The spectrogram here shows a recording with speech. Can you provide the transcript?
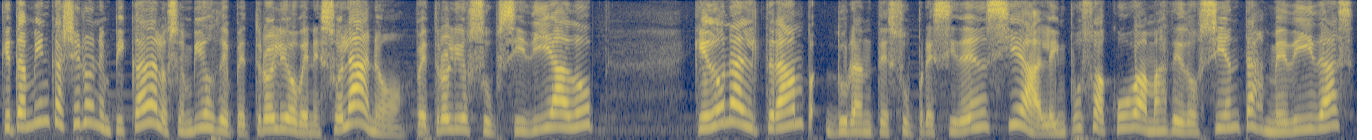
que también cayeron en picada los envíos de petróleo venezolano, petróleo subsidiado, que Donald Trump durante su presidencia le impuso a Cuba más de 200 medidas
